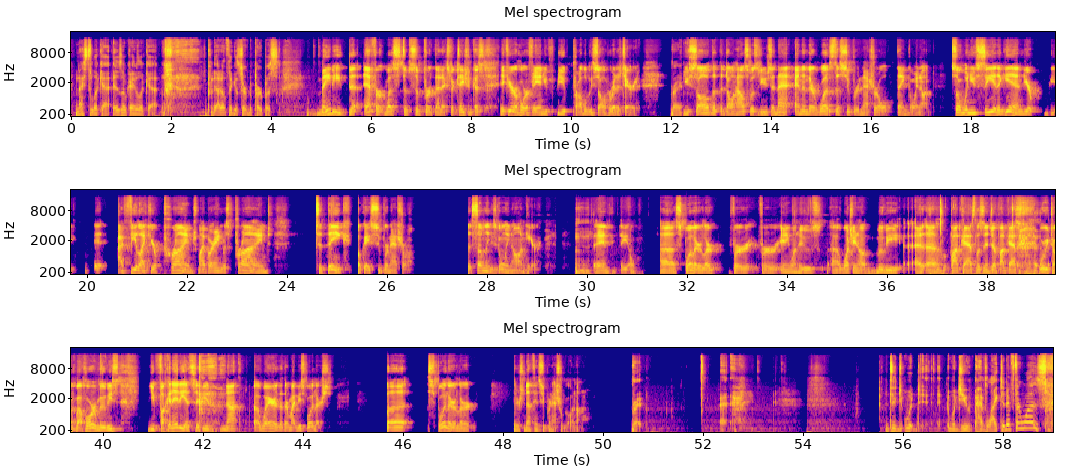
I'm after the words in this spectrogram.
nice to look at. It was okay to look at, but I don't think it served a purpose. maybe the effort was to subvert that expectation because if you're a horror fan you you probably saw hereditary Right. you saw that the dollhouse was used in that and then there was the supernatural thing going on so when you see it again you're it, i feel like you're primed my brain was primed to think okay supernatural that something's going on here hmm and you know uh spoiler alert for for anyone who's uh, watching a movie a, a podcast listening to a podcast where we talk about horror movies you fucking idiots if you're not aware that there might be spoilers but spoiler alert there's nothing supernatural going on Right. Uh, did would would you have liked it if there was?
